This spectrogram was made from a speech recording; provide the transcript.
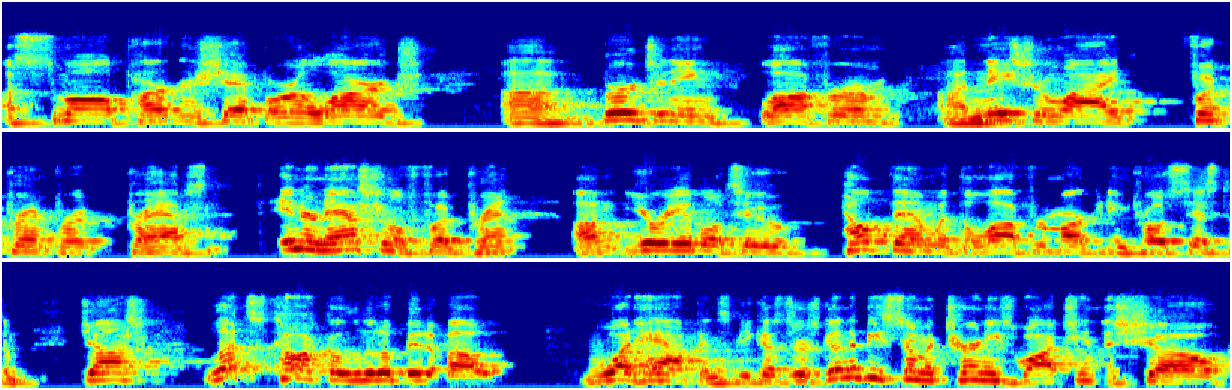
a small partnership, or a large uh, burgeoning law firm, nationwide footprint, per, perhaps international footprint. Um, you're able to help them with the law firm marketing pro system. Josh, let's talk a little bit about what happens because there's going to be some attorneys watching the show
